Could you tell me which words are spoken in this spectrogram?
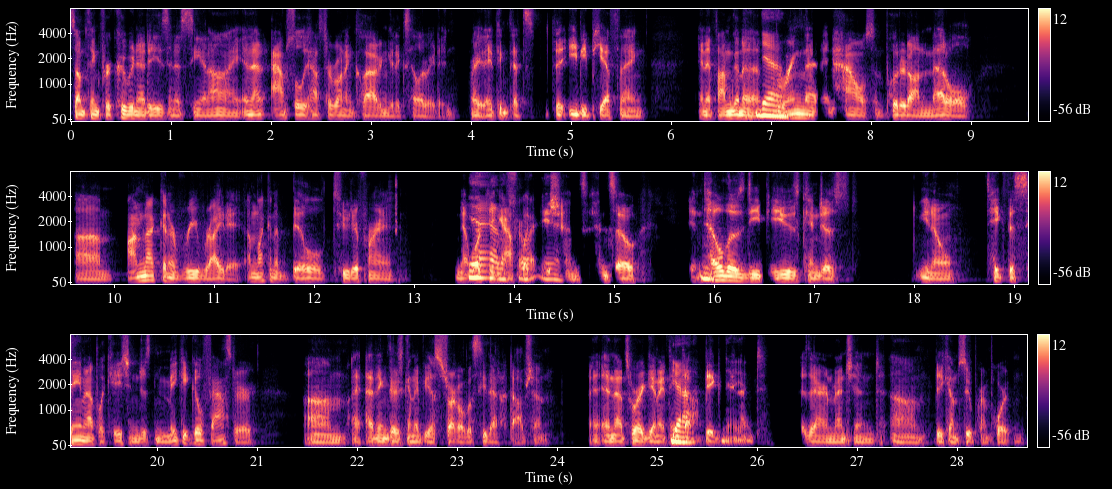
something for Kubernetes and a CNI, and that absolutely has to run in cloud and get accelerated, right? I think that's the eBPF thing. And if I'm going to yeah. bring that in house and put it on metal, um, I'm not going to rewrite it. I'm not going to build two different networking yeah, applications. Right, yeah. And so until mm. those DPUs can just, you know, take the same application, just make it go faster, um, I, I, think there's going to be a struggle to see that adoption. And, and that's where, again, I think that big tent, as Aaron mentioned, um, becomes super important.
